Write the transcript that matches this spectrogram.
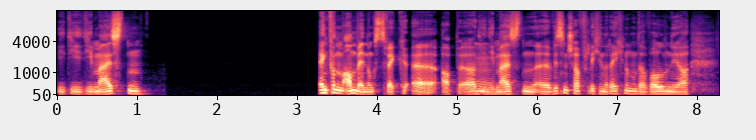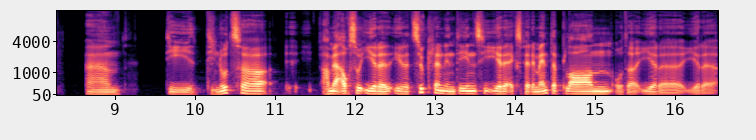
die, die, die meisten hängt von dem Anwendungszweck äh, ab. Ja. Die, mhm. die meisten äh, wissenschaftlichen Rechnungen, da wollen ja ähm, die, die Nutzer haben ja auch so ihre, ihre Zyklen, in denen sie ihre Experimente planen oder ihre, ihre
